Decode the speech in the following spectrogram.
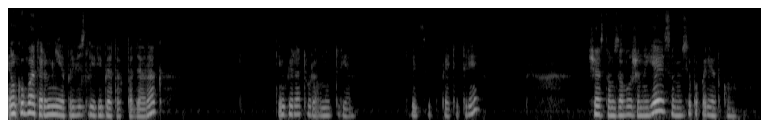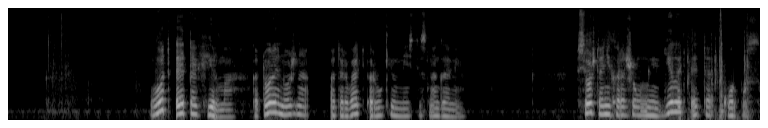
Инкубатор мне привезли ребята в подарок. Температура внутри 35,3. Сейчас там заложены яйца, но все по порядку. Вот эта фирма, которой нужно оторвать руки вместе с ногами. Все, что они хорошо умеют делать, это корпус.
